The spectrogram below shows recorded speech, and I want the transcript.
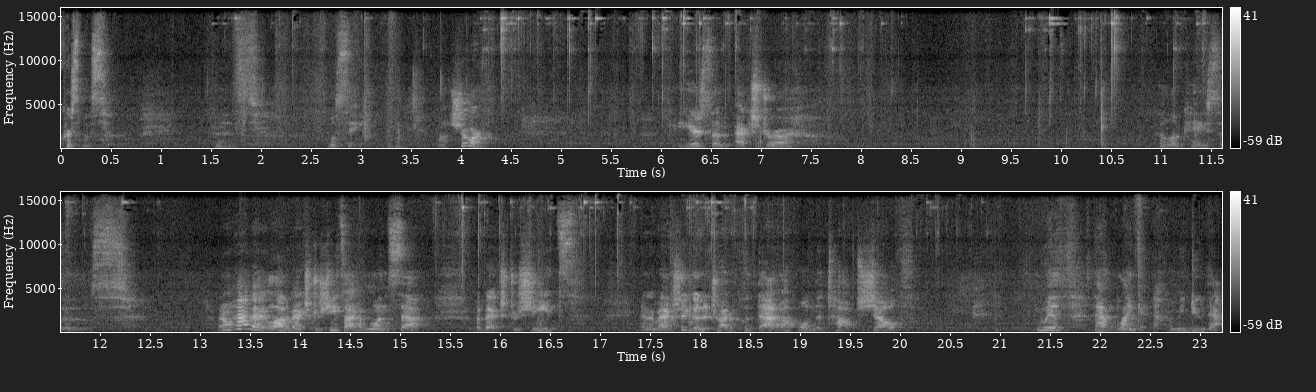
Christmas. We'll see. Not sure. Okay, here's some extra pillowcases. I don't have a lot of extra sheets. I have one set of extra sheets. And I'm actually going to try to put that up on the top shelf with that blanket. Let me do that.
